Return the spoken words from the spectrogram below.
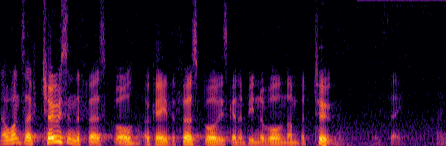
Now, once I've chosen the first ball, okay, the first ball is going to be ball number two, let's say. Right?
